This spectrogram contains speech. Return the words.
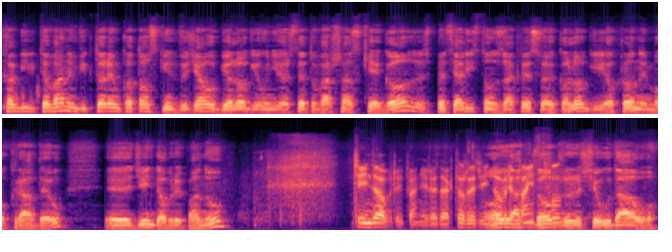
habilitowanym Wiktorem Kotowskim z Wydziału Biologii Uniwersytetu Warszawskiego, specjalistą z zakresu ekologii i ochrony mokradeł. Y, Dzień dobry panu. Dzień dobry, panie redaktorze, dzień o, dobry jak państwu. dobrze, że się udało.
